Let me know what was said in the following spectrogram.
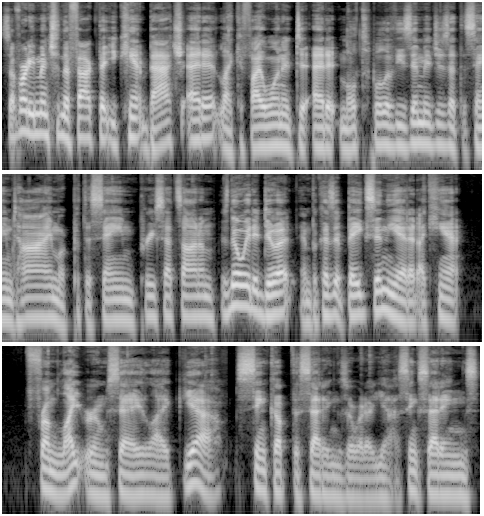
So I've already mentioned the fact that you can't batch edit. Like if I wanted to edit multiple of these images at the same time or put the same presets on them, there's no way to do it. And because it bakes in the edit, I can't from Lightroom say like, yeah, sync up the settings or whatever. Yeah, sync settings.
